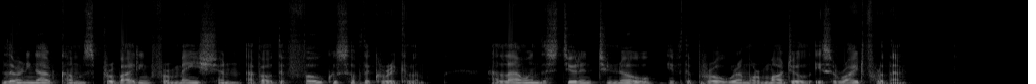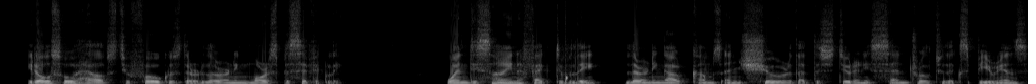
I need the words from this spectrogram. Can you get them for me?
learning outcomes provide information about the focus of the curriculum, allowing the student to know if the program or module is right for them. It also helps to focus their learning more specifically. When designed effectively, learning outcomes ensure that the student is central to the experience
